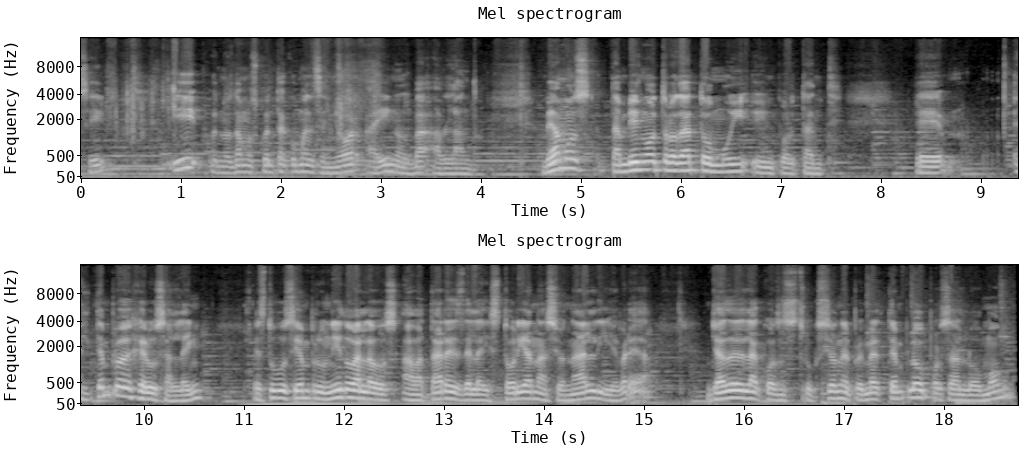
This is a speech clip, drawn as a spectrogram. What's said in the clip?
¿sí? Y pues nos damos cuenta cómo el Señor ahí nos va hablando. Veamos también otro dato muy importante. Eh, el templo de Jerusalén estuvo siempre unido a los avatares de la historia nacional y hebrea. Ya desde la construcción del primer templo por Salomón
